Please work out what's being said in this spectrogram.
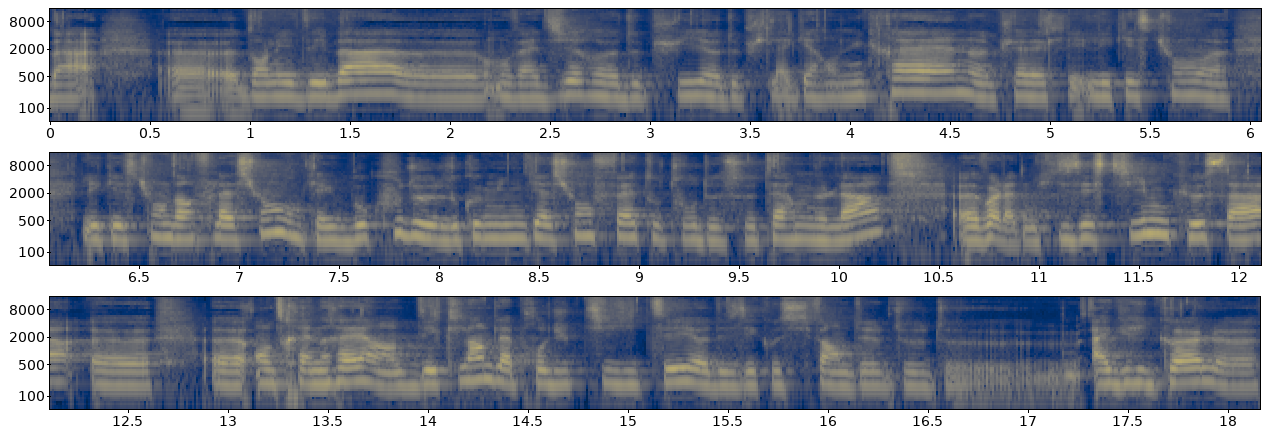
bah, dans les débats, on va dire depuis depuis la guerre en Ukraine, puis avec les, les questions les questions d'inflation. Donc il y a eu beaucoup de, de communication faite autour de ce terme-là. Euh, voilà, donc ils estiment que ça euh, euh, entraînerait un déclin de la productivité des écosystèmes agricoles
